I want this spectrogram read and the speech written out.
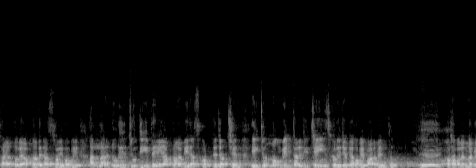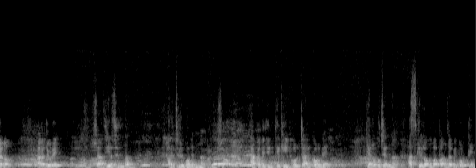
ছায়াতলে আপনাদের আশ্রয় হবে আল্লাহর নূরের জ্যোতিতে আপনারা বিরাজ করতে যাচ্ছেন এই জন্য মেন্টালিটি চেঞ্জ করে যেতে হবে পারবেন তো? কথা বলেন না কেন? আরও জোরে। রাজি আছেন না? আরও জোরে বলেন না। আগামী দিন থেকেই ভোল্টার করবেন? কেন বোঝেন না আজকে লম্বা পাঞ্জাবি পরতেন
